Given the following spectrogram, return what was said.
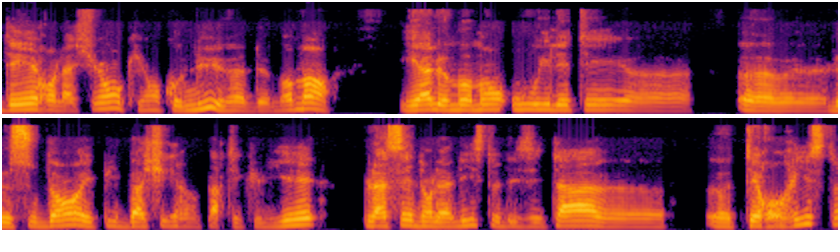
des relations qui ont connu de moments. Il y a le moment où il était euh, le Soudan et puis Bachir en particulier, placés dans la liste des États euh, euh, terroristes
